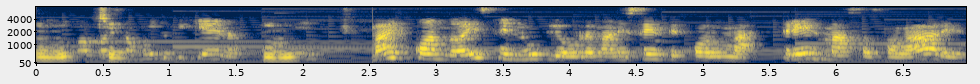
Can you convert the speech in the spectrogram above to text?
Uhum, Uma coisa sim. muito pequena. Uhum. né? Mas quando esse núcleo remanescente formar três massas solares,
